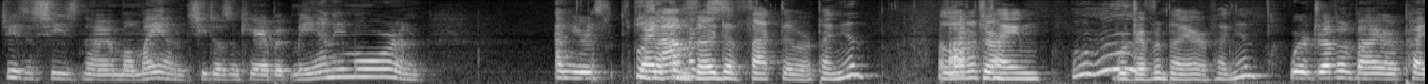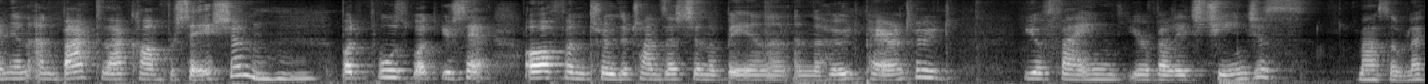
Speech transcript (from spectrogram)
Jesus she's now a mummy and she doesn't care about me anymore and and your suppose that comes dynamics down to fact or opinion. A lot of the Factor. time, we're driven by our opinion. we're driven by our opinion and back to that conversation. But suppose what you said often through the transition of being in, in the hood, parenthood, you'll find your village changes. Massively.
